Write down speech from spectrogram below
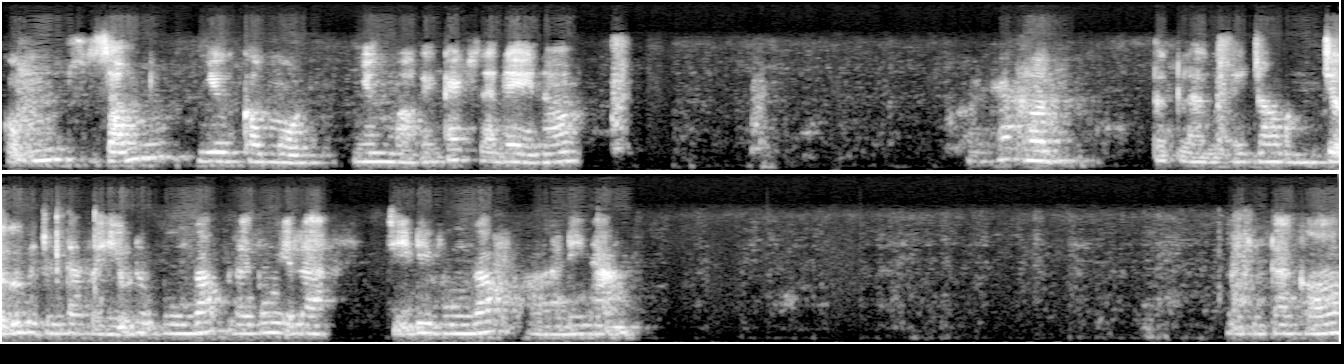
cũng giống như câu 1 nhưng mà cái cách ra đề nó khác hơn. Tức là người ta cho bằng chữ và chúng ta phải hiểu được vuông góc. Đây có nghĩa là chỉ đi vuông góc hoặc là đi thẳng và chúng ta có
